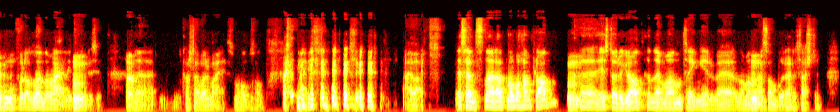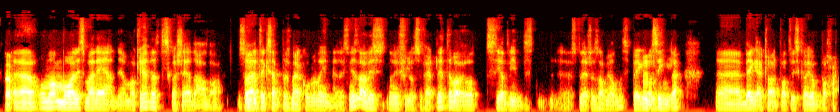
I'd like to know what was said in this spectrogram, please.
Boforholdet. Nå er jeg litt Mm. Ja. Eh, kanskje det er bare meg som holder sånn. Nei da. Essensen er at man må ha en plan Mm. eh, i større grad enn det man trenger ved, når man Mm. er samboere eller kjærester. Ja. Eh, og man må liksom være enige om ok, dette skal skje da og da. Så Mm. et eksempel som jeg kom med nå innledningsvis, da, hvis, når vi filosoferte litt, det var jo å si at vi studerte samme Johannes. Begge Mm. var single. Eh, begge er klare på at vi skal jobbe hardt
